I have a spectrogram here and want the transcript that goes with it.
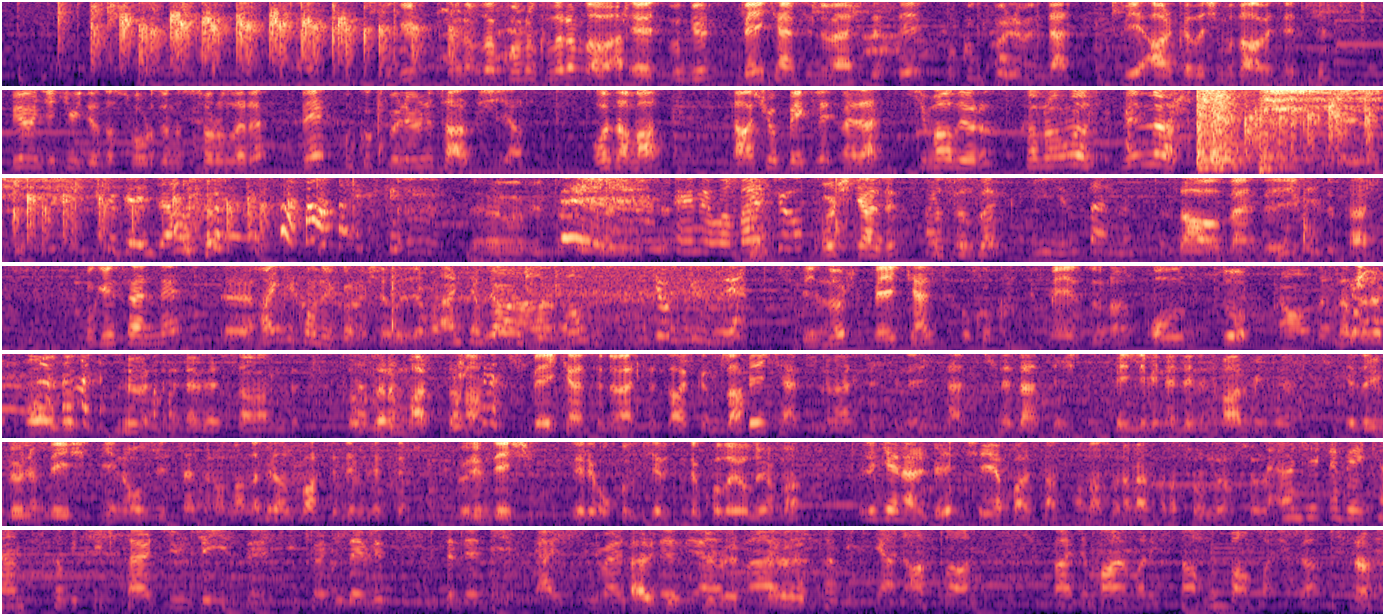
Bugün yanımda konuklarım da var. Evet bugün Beykent Üniversitesi hukuk bölümünden bir arkadaşımı davet ettim. Bir önceki videoda sorduğunuz soruları ve hukuk bölümünü tartışacağız. O zaman daha çok bekletmeden kimi alıyoruz? Konuğumuz Binnur. Çok heyecanlı. Merhaba Binnur. Merhaba ben çok Hoş geldin. hoş Nasılsın? bulduk. İyiyim sen nasılsın? Sağ ol ben de iyiyim süper. Bugün seninle e, hangi konuyu konuşacağız acaba? Acaba Biliyor musun? of, çok güzel Binnur Beykent hukuk mezunu oldu oldum. Sanırım oldu. Değil mi? evet tamamdır. Sorularım var sana Beykent Üniversitesi hakkında. Beykent Üniversitesi'ni sen neden seçtin? Belli bir nedenin var mıydı? Ya da bir bölüm değişikliğin oldu. İstersen ondan da biraz bahsedebilirsin. Bölüm değişiklikleri okul içerisinde kolay oluyor mu? Böyle genel bir şey yaparsan ondan sonra ben sana sorularımı sorarım. Öncelikle Beykent tabii ki ilk tercihim değildi. İlk önce devlet liselerini, yani üniversitelerini Herkes gibi, yazdım. Aynen evet. tabii ki yani asla bence Marmara İstanbul bambaşka. Hı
